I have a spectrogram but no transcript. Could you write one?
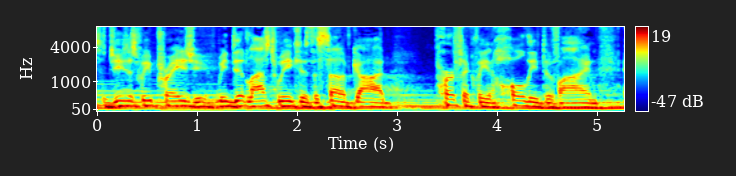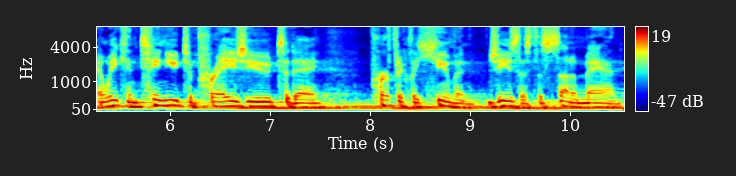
So, Jesus, we praise you. We did last week as the Son of God perfectly and wholly divine. And we continue to praise you today, perfectly human, Jesus, the Son of Man.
